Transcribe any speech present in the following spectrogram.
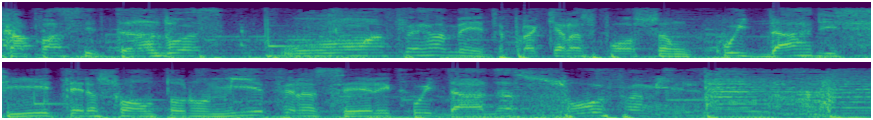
capacitando-as uma ferramenta para que elas possam cuidar de si, ter a sua autonomia financeira e cuidar da sua família.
